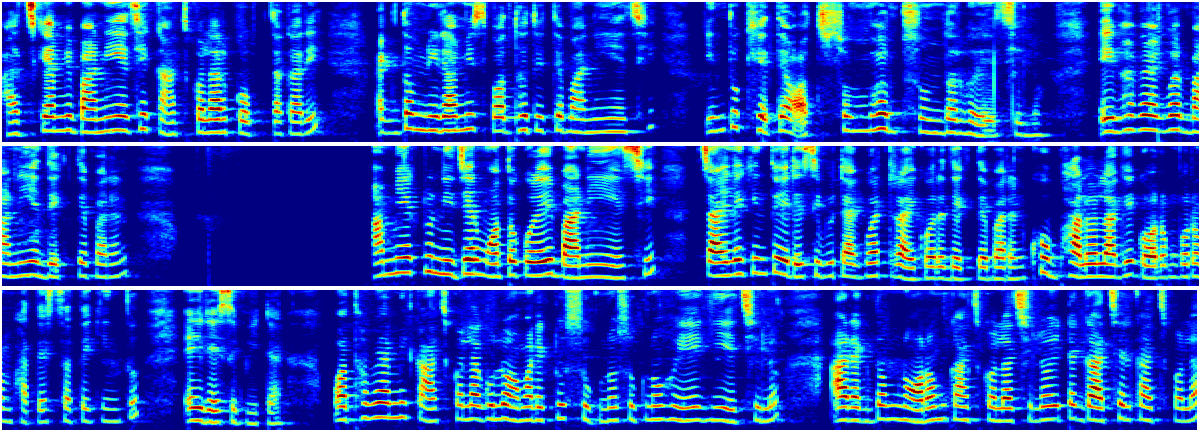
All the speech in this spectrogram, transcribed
আজকে আমি বানিয়েছি কাঁচকলার কোপ্তাকারি। একদম নিরামিষ পদ্ধতিতে বানিয়েছি, কিন্তু খেতে অসম্ভব সুন্দর হয়েছিল। এইভাবে একবার বানিয়ে দেখতে পারেন। আমি একটু নিজের মতো করেই বানিয়েছি। চাইলে কিন্তু এই রেসিপিটা একবার ট্রাই করে দেখতে পারেন। খুব ভালো লাগে গরম গরম ভাতের সাথে কিন্তু এই রেসিপিটা প্রথমে আমি কাঁচকলাগুলো আমার একটু শুকনো শুকনো হয়ে গিয়েছিল আর একদম নরম কাঁচকলা ছিল। এটা গাছের কাঁচকলা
